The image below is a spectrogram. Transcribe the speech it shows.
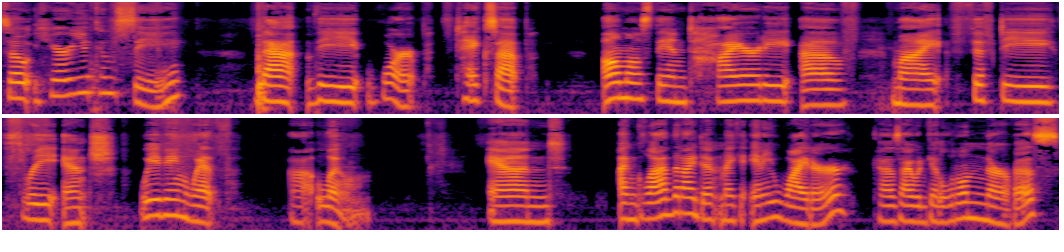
So here you can see that the warp takes up almost the entirety of my 53 inch weaving width uh, loom. And I'm glad that I didn't make it any wider because I would get a little nervous.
